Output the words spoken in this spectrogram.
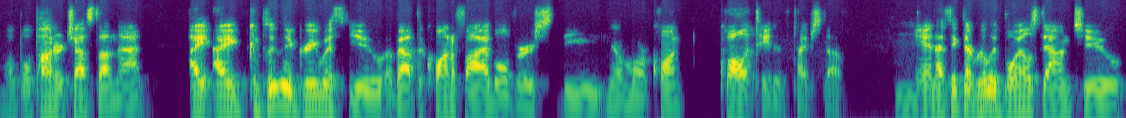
we'll, we'll pound our chest on that. I, I completely agree with you about the quantifiable versus the you know more quant qualitative type stuff, mm-hmm. and I think that really boils down to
